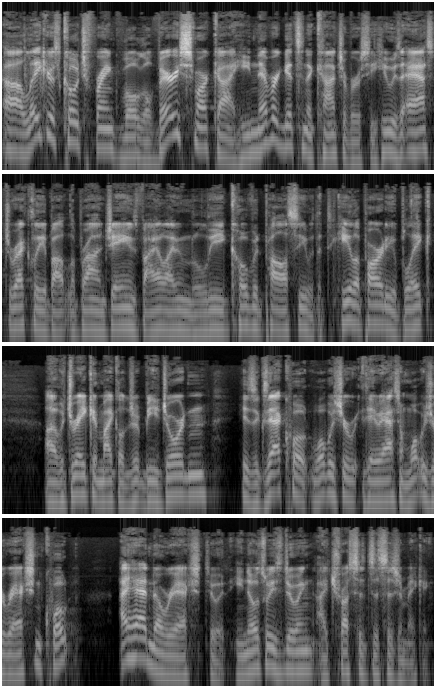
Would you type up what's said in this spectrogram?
Uh, Lakers coach Frank Vogel, very smart guy. He never gets into controversy. He was asked directly about LeBron James violating the league COVID policy with the tequila party of Blake, uh, with Drake and Michael B. Jordan. His exact quote: "What was your?" They asked him, "What was your reaction?" Quote: "I had no reaction to it. He knows what he's doing. I trust his decision making."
